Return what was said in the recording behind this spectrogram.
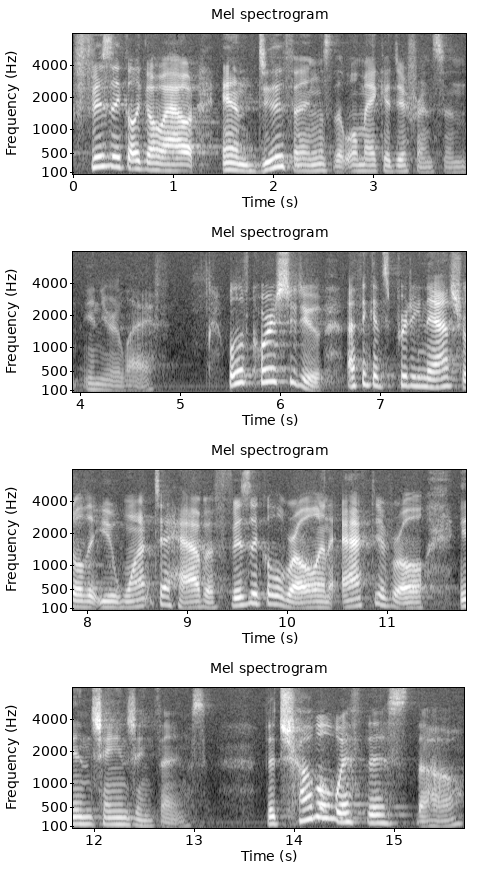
physically go out and do things that will make a difference in, in your life? Well, of course you do. I think it's pretty natural that you want to have a physical role, an active role in changing things. The trouble with this, though,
